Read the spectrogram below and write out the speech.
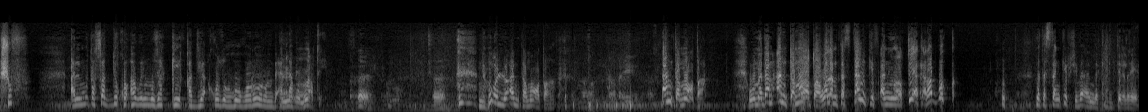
شوف المتصدق أو المزكي قد يأخذه غرور بأنه معطي. نقول له أنت معطى. أنت معطى. وما دام أنت معطى ولم تستنكف أن يعطيك ربك ما تستنكفش بقى إنك تدي للغير.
